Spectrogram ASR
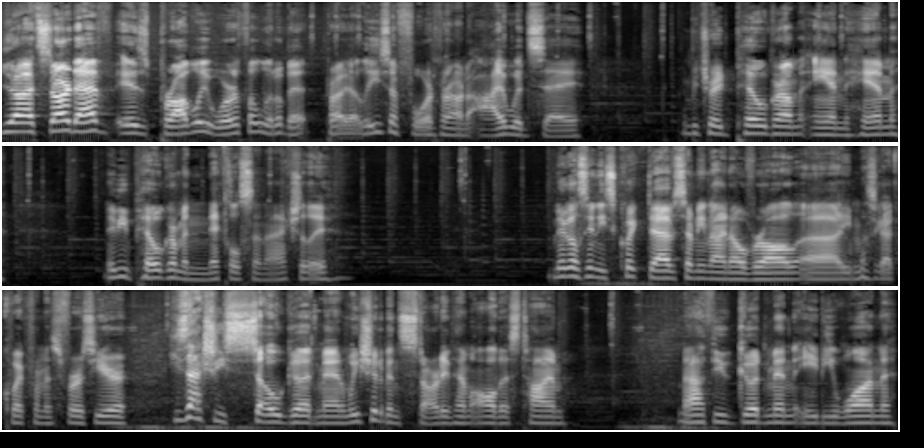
you know, at star dev is probably worth a little bit. Probably at least a fourth round, I would say. Maybe trade Pilgrim and him. Maybe Pilgrim and Nicholson, actually. Nicholson, he's quick dev, 79 overall. Uh, he must have got quick from his first year. He's actually so good, man. We should have been starting him all this time. Matthew Goodman, 81.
